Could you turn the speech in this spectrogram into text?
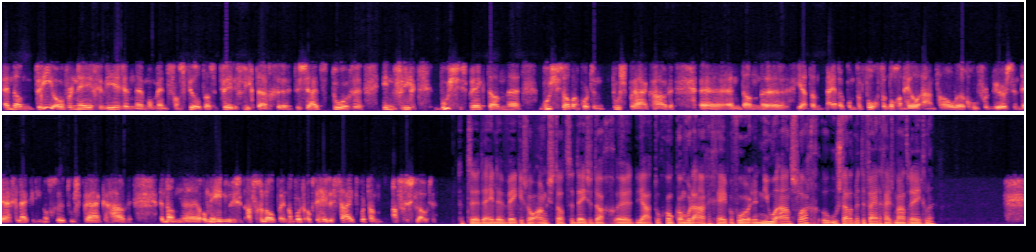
En dan drie over negen weer een uh, moment van stilte als het tweede vliegtuig uh, de Zuidtoren invliegt. Bush spreekt dan, Bush zal dan kort een toespraak houden. en dan, ja, dan, nou ja, dan komt er volgt nog een heel aantal gouverneurs en dergelijke die nog toespraken houden. En dan om één uur is het afgelopen en dan wordt ook de hele site wordt dan afgesloten. Het, de hele week is al angst dat deze dag ja, toch ook kan worden aangegrepen voor een nieuwe aanslag. Hoe staat het met de veiligheidsmaatregelen?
